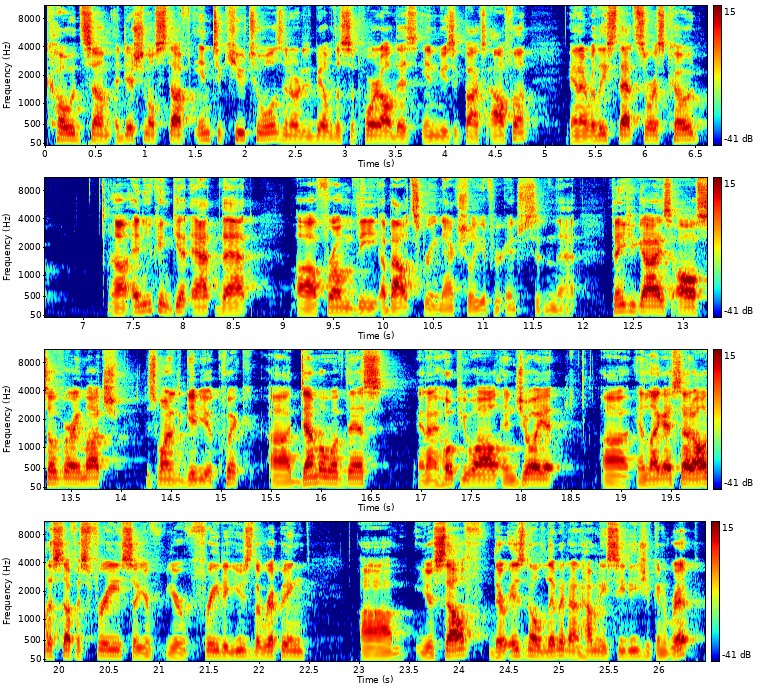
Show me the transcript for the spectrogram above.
code some additional stuff into CUETools in order to be able to support all this in MusicBox Alpha, and I released that source code. Uh, and you can get at that uh, from the About screen, actually, if you're interested in that. Thank you guys all so very much. Just wanted to give you a quick uh, demo of this, and I hope you all enjoy it. Uh, and like I said, all this stuff is free, so you're, you're free to use the ripping um, yourself. There is no limit on how many CDs you can rip.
